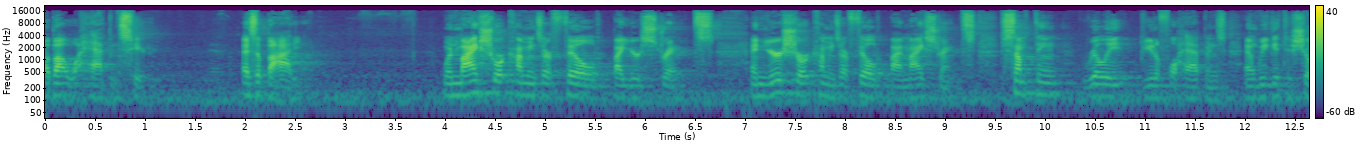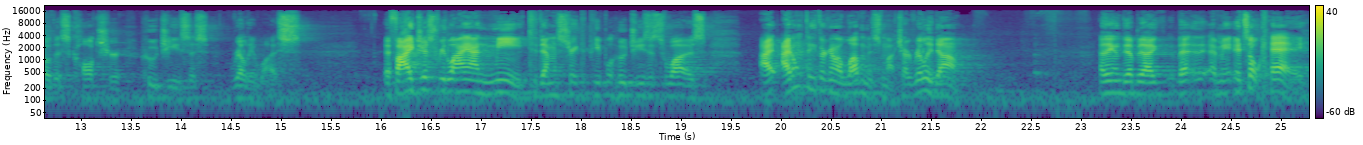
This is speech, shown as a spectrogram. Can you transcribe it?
about what happens here as a body when my shortcomings are filled by your strengths and your shortcomings are filled by my strengths. Something really beautiful happens, and we get to show this culture who Jesus really was. If I just rely on me to demonstrate to people who Jesus was, I, I don't think they're going to love him as much. I really don't. I think they'll be like, I mean, it's okay.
